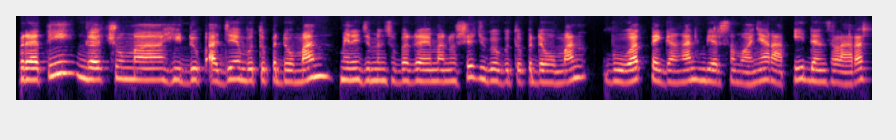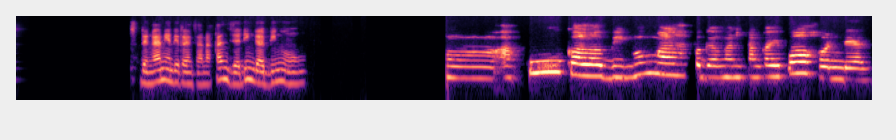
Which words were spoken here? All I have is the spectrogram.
Berarti nggak cuma hidup aja yang butuh pedoman, manajemen sumber daya manusia juga butuh pedoman buat pegangan biar semuanya rapi dan selaras dengan yang direncanakan, jadi nggak bingung. Uh, aku kalau bingung malah pegangan tangkai pohon, Del.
